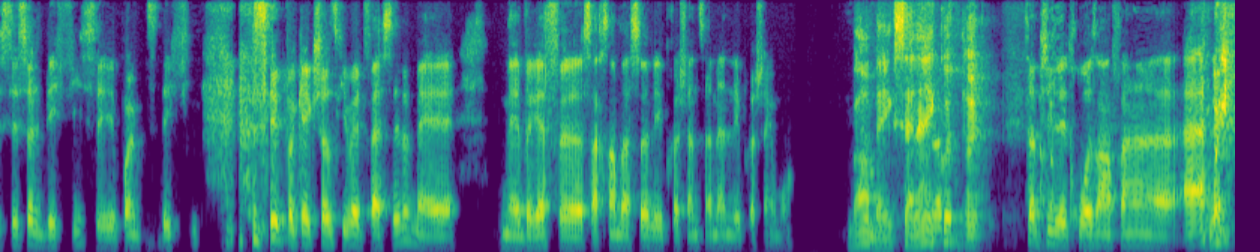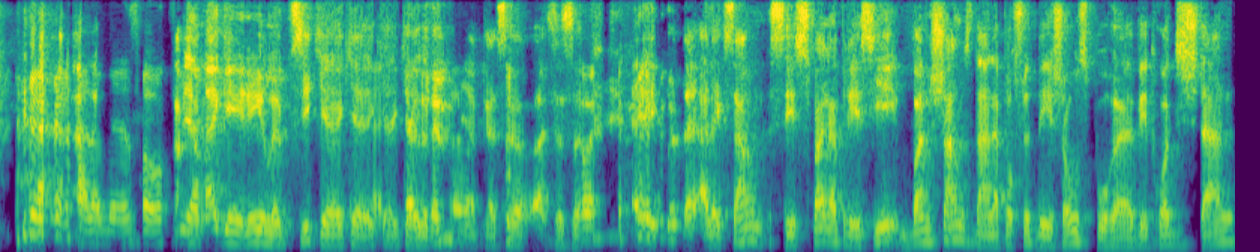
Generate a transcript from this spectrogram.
c'est ça le défi, c'est pas un petit défi. c'est pas quelque chose qui va être facile, mais, mais bref, euh, ça ressemble à ça les prochaines semaines, les prochains mois. Bon, ben excellent. Écoute, ça, puis les trois enfants euh, à, la maison. Premièrement, guérir le petit qui a, qui le rhume, après ça, c'est ça. Écoute, Alexandre, c'est super apprécié. Bonne chance dans la poursuite des choses pour euh, V3 Digital.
